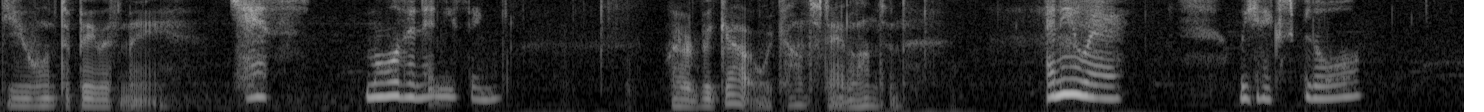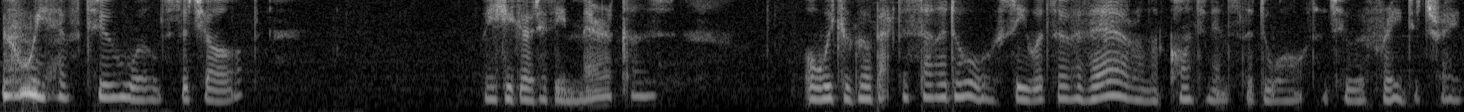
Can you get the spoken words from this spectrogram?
Do you want to be with me? Yes, more than anything. Where would we go? We can't stay in London. Anywhere we can explore. We have two worlds to chart. We could go to the Americas, or we could go back to Salador, see what's over there on the continents the Dwart are too afraid to tread.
